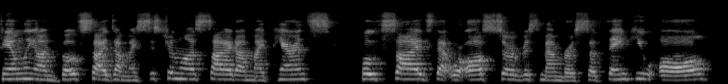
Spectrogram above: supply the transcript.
family on both sides, on my sister-in-law's side, on my parents' both sides that were all service members. So thank you all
